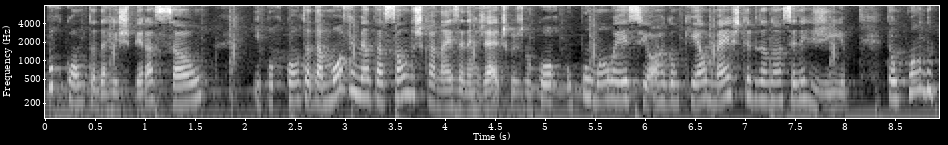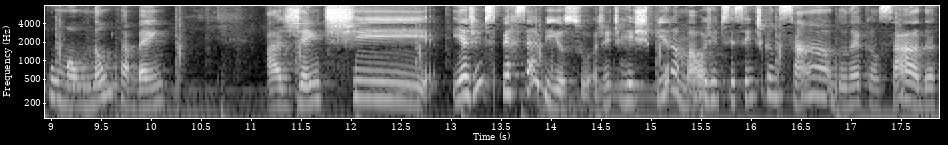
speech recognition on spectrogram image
por conta da respiração e por conta da movimentação dos canais energéticos no corpo, o pulmão é esse órgão que é o mestre da nossa energia. Então, quando o pulmão não está bem, a gente e a gente percebe isso. A gente respira mal, a gente se sente cansado, né? Cansada.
